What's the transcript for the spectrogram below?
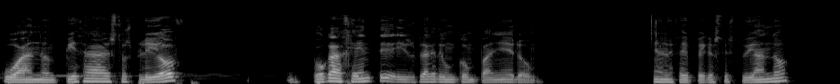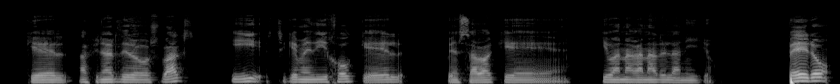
cuando empieza estos playoffs, poca gente, y es verdad que tengo un compañero en el FP que estoy estudiando, que él al final de los Bucks, y sí que me dijo que él pensaba que iban a ganar el anillo. Pero,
